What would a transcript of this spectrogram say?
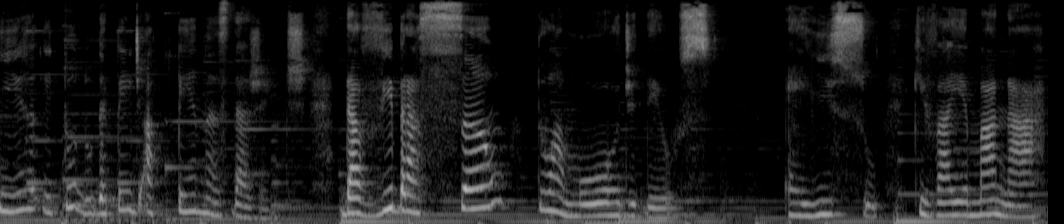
E, e tudo depende apenas da gente, da vibração do amor de Deus. É isso que vai emanar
